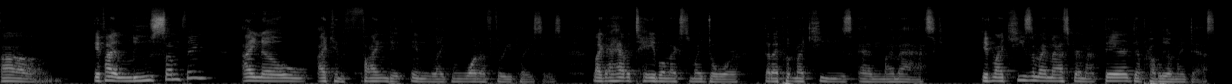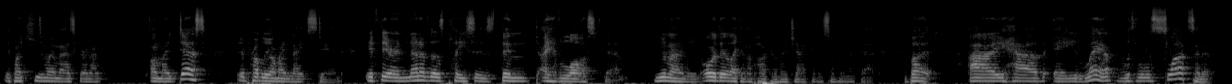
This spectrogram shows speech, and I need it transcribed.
Um, if I lose something, I know I can find it in like one of three places. Like I have a table next to my door that I put my keys and my mask. If my keys and my mask are not there, they're probably on my desk. If my keys and my mask are not on my desk, they're probably on my nightstand. If they're in none of those places, then I have lost them. You know what I mean? Or they're like in the pocket of my jacket or something like that. But I have a lamp with little slots in it.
